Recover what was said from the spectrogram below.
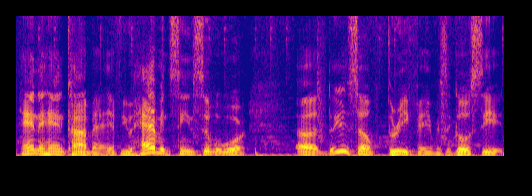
hand to hand combat. If you haven't seen Civil War, uh, do yourself three favors to go see it.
